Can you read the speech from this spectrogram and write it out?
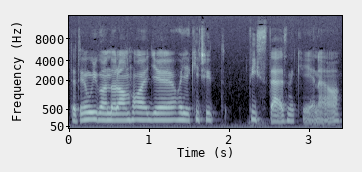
Tehát én úgy gondolom, hogy, hogy egy kicsit tisztázni kéne a,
